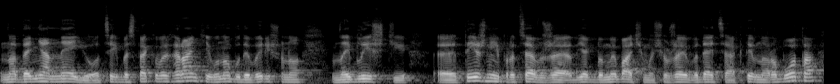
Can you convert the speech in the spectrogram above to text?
надання нею оцих безпекових гарантій воно буде вирішено в найближчі е, тижні. Про це вже якби ми бачимо, що вже ведеться активна робота.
